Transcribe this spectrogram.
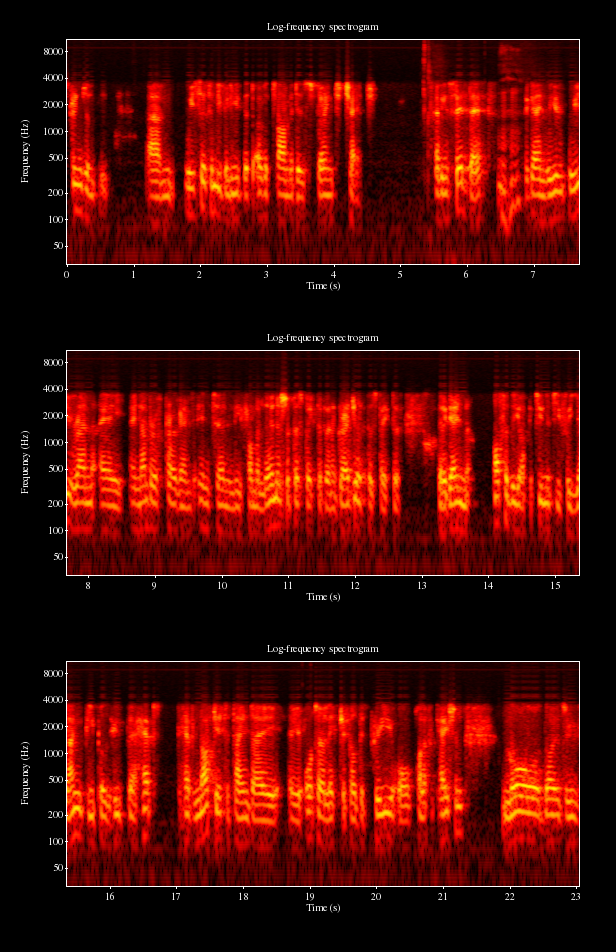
stringently. Um, we certainly believe that over time it is going to change. Having said that, mm-hmm. again, we, we run a, a number of programs internally from a learnership perspective and a graduate perspective that, again, offer the opportunity for young people who perhaps have not yet attained a, a auto electrical degree or qualification, nor those who've,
